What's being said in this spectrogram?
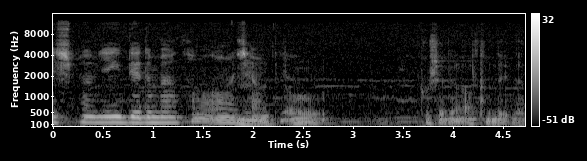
İçmem yiyeyim dedim ben sana ona içeceğim. O poşetin altındaydı.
